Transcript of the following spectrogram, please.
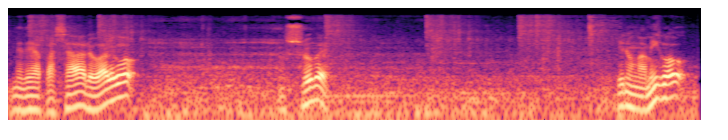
Si me deja pasar o algo. No sube. Tiene un amigo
